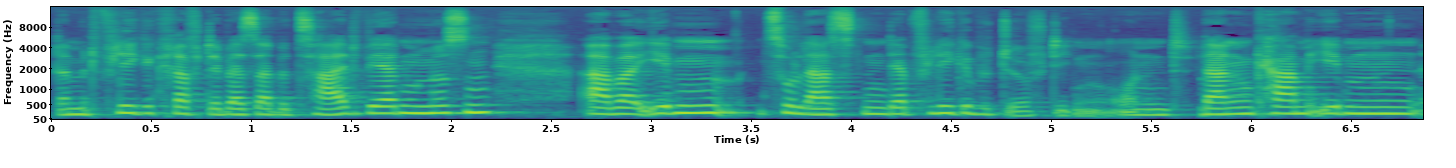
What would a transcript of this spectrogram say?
damit Pflegekräfte besser bezahlt werden müssen, aber eben zu Lasten der Pflegebedürftigen. Und dann kam eben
